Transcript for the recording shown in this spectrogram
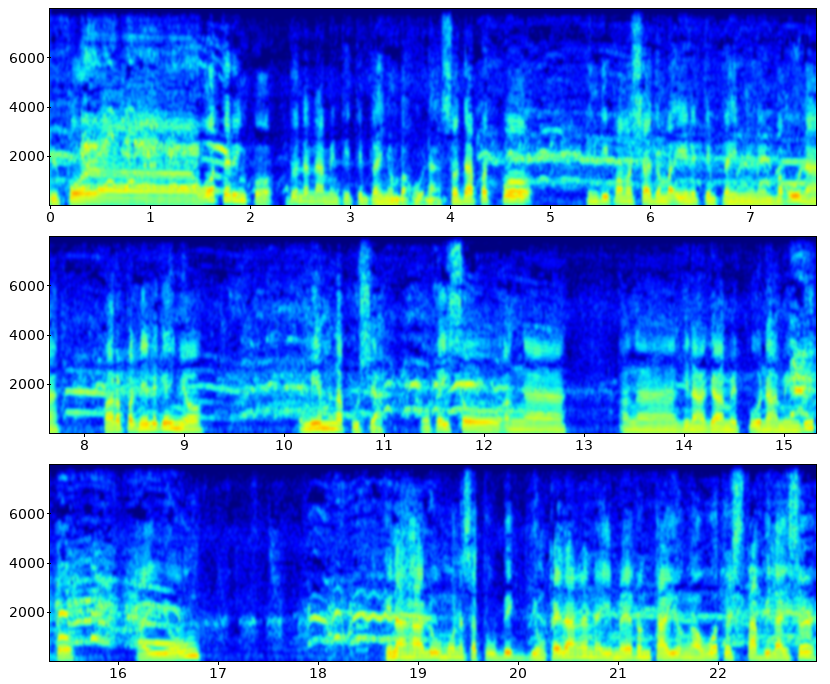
before ah, watering po, doon na namin titimplahin yung bakuna. So, dapat po, hindi pa masyado mainit, timplahin nyo na yung bakuna para pag nilagay nyo, uminom na po siya. Okay, so, ang, ah, ang ah, ginagamit po namin dito ay yung hinahalo muna sa tubig. Yung kailangan ay meron tayong ah, water stabilizer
